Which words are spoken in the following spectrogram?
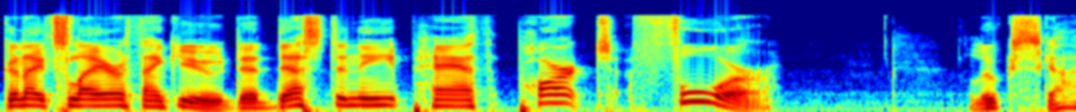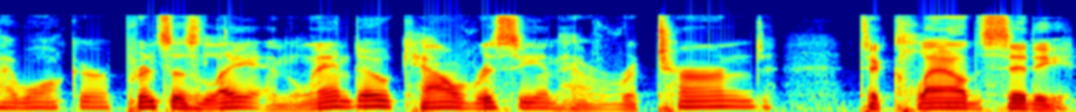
Good night, Slayer. Thank you. The Destiny Path Part 4. Luke Skywalker, Princess Leia, and Lando Calrissian have returned to Cloud City.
